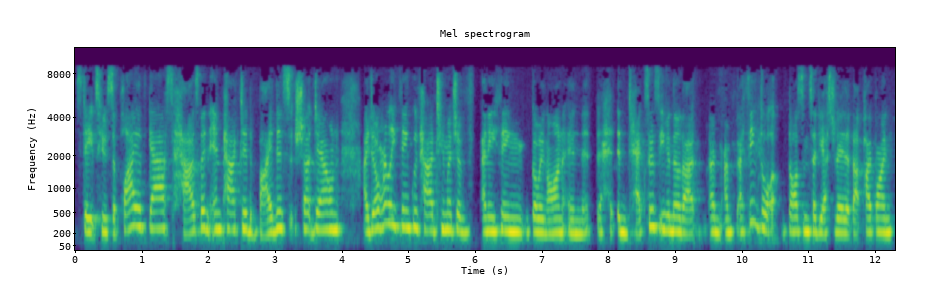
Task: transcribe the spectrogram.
states whose supply of gas has been impacted by this shutdown. I don't really think we've had too much of anything going on in in Texas, even though that I'm, I'm, i think Dawson said yesterday that that pipeline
